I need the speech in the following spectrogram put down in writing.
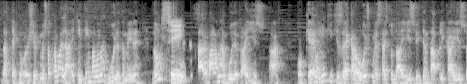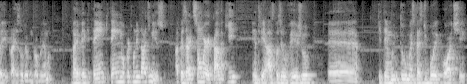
da tecnologia começou a trabalhar, e quem tem bala na agulha também, né? Não que seja Sim. necessário bala na agulha para isso, tá? Qualquer um que quiser, cara, hoje começar a estudar isso e tentar aplicar isso aí para resolver algum problema, vai ver que tem, que tem oportunidade nisso. Apesar de ser um mercado que, entre aspas, eu vejo é, que tem muito uma espécie de boicote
